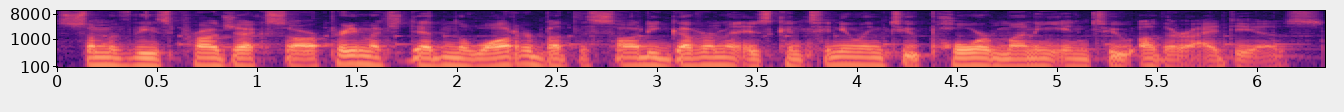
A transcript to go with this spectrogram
Some of these projects are pretty much dead in the water, but the Saudi government is continuing to pour money into other ideas.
